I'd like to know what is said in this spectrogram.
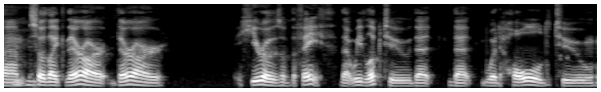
Um, Mhm. So like there are there are heroes of the faith that we look to that that would hold to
